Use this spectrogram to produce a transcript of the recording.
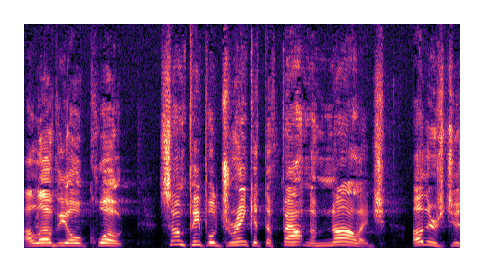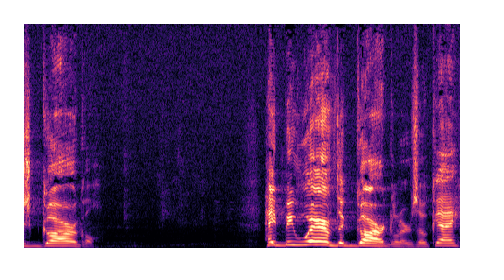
I love the old quote Some people drink at the fountain of knowledge, others just gargle. Hey, beware of the garglers, okay?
